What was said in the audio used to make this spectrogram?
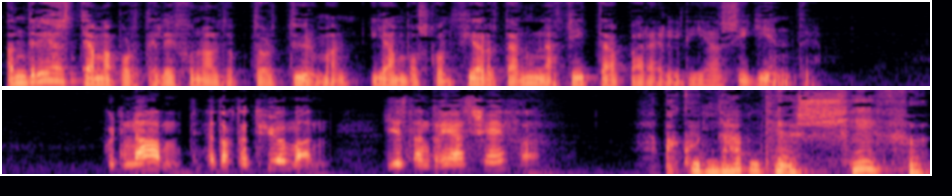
Andreas llama por teléfono al doctor Thürmann y ambos conciertan una cita para el día siguiente. Guten Abend, Herr Dr. Thürmann. Hier ist Andreas Schäfer. Ach, guten Abend, Herr Schäfer.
